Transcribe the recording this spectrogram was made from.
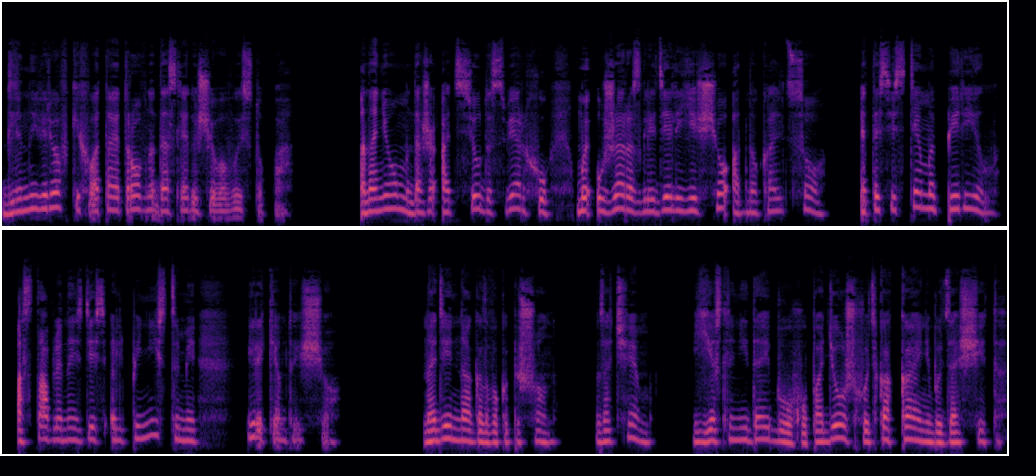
Длины веревки хватает ровно до следующего выступа. А на нем, даже отсюда, сверху, мы уже разглядели еще одно кольцо. Это система перил, оставленная здесь альпинистами или кем-то еще. Надень на голову капюшон. Зачем? Если, не дай бог, упадешь, хоть какая-нибудь защита.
